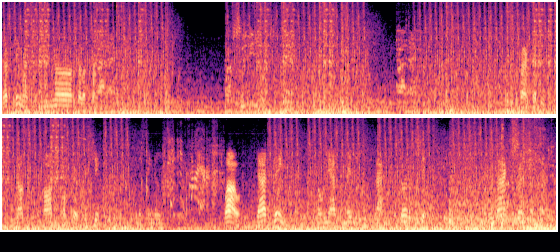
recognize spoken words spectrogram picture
That thing has no telephone. The fact that it lost half of the ship Taking fire. Wow, that thing only has middle left, third of ship. In fact, rest of that.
